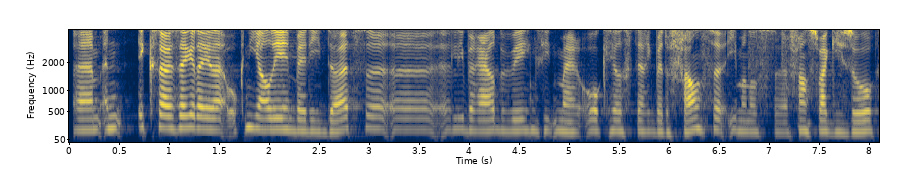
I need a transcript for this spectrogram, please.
Um, en ik zou zeggen dat je dat ook niet alleen bij die Duitse uh, liberale beweging ziet, maar ook heel sterk bij de Franse. Iemand als uh, François Guizot,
